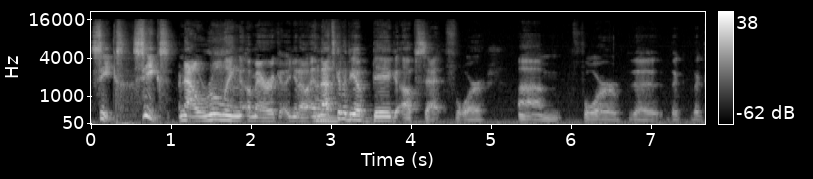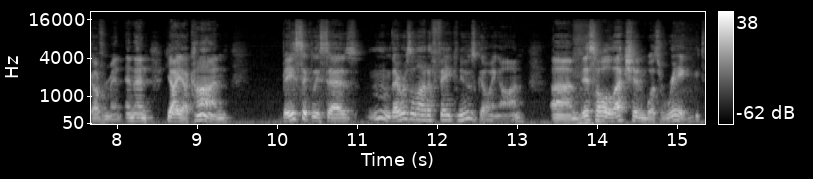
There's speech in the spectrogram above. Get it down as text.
Sikhs, Sikhs are now ruling America, you know, and mm. that's going to be a big upset for um, for the, the, the government. And then Yahya Khan basically says mm, there was a lot of fake news going on um, this whole election was rigged,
